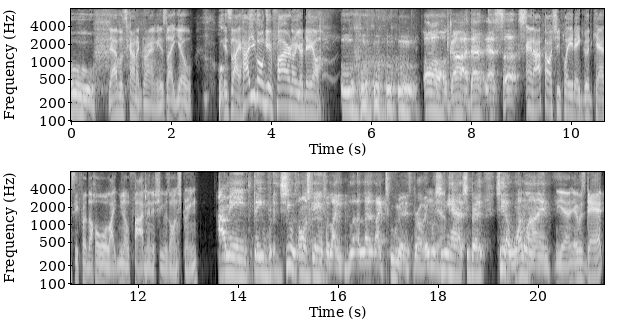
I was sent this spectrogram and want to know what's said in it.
Ooh, That was kind of grimy. It's like, yo, it's like, how you gonna get fired on your day off? Ooh, oh God, that that sucks. And I thought she played a good Cassie for the whole like you know five minutes she was on screen. I mean, they she was on screen for like like two minutes, bro. It was she had she barely, she had one line, Yeah, it was dead.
